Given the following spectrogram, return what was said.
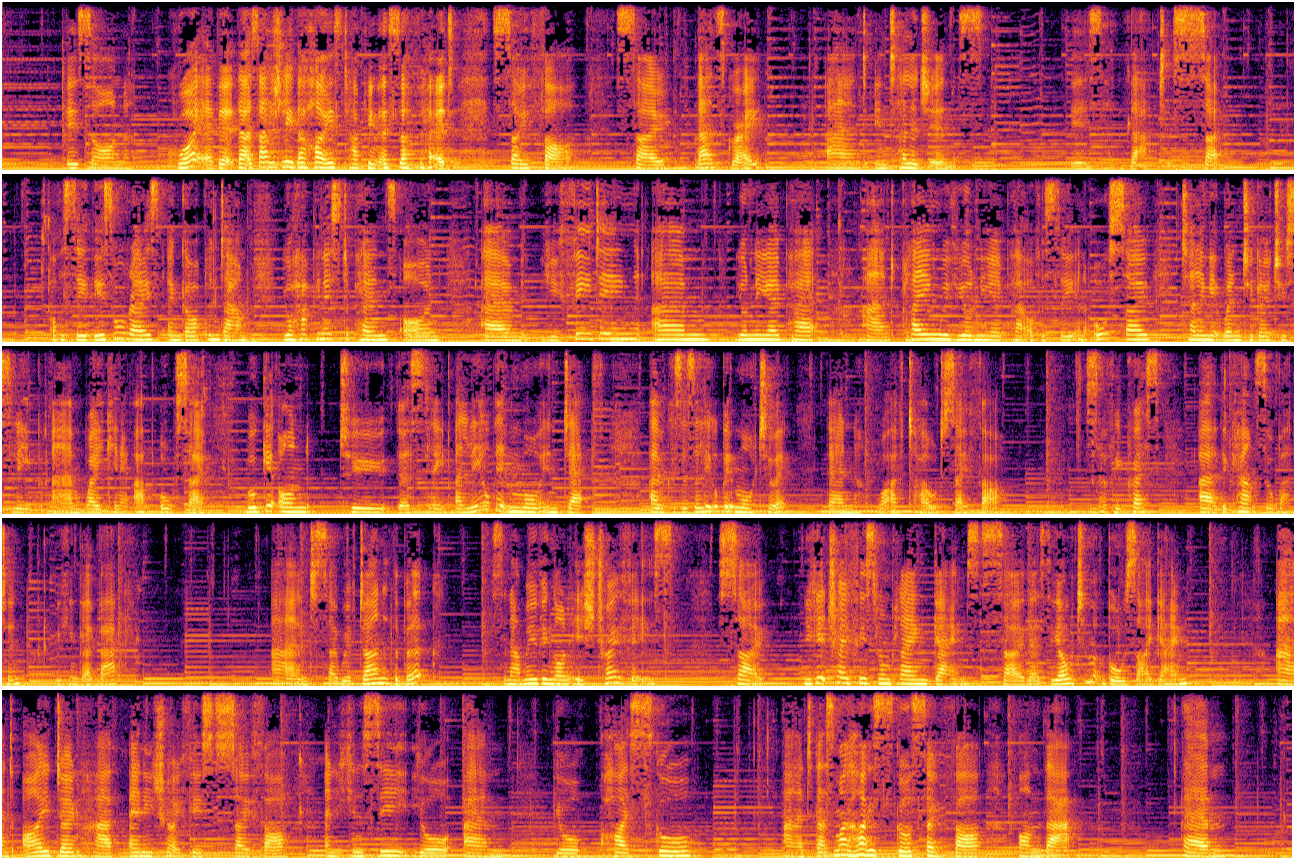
is on quite a bit. That's actually the highest happiness I've had so far. So that's great. And intelligence is that. So Obviously, these will raise and go up and down. Your happiness depends on um, you feeding um, your Neopet and playing with your Neopet, obviously, and also telling it when to go to sleep and waking it up. Also, we'll get on to the sleep a little bit more in depth uh, because there's a little bit more to it than what I've told so far. So, if we press uh, the cancel button, we can go back. And so we've done the book, so now moving on is trophies. So you get trophies from playing games. So there's the Ultimate Bullseye game, and I don't have any trophies so far. And you can see your um, your high score, and that's my highest score so far on that. Um,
